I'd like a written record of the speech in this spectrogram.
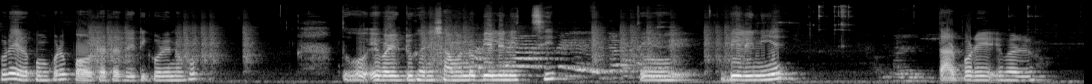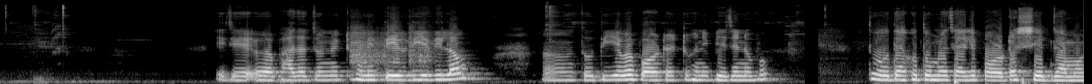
করে এরকম করে পরোটাটা রেডি করে নেব। তো এবার একটুখানি সামান্য বেলে নিচ্ছি, তো বেলে নিয়ে তারপরে এবার এই যে ভাজার জন্য একটুখানি তেল দিয়ে দিলাম তো দিয়ে এবার পরোটা একটুখানি ভেজে নেব। তো দেখো, তোমরা চাইলে পরোটার শেপ যেমন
